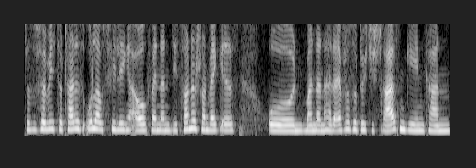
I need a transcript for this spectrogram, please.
das ist für mich totales Urlaubsfeeling auch, wenn dann die Sonne schon weg ist und man dann halt einfach so durch die Straßen gehen kann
